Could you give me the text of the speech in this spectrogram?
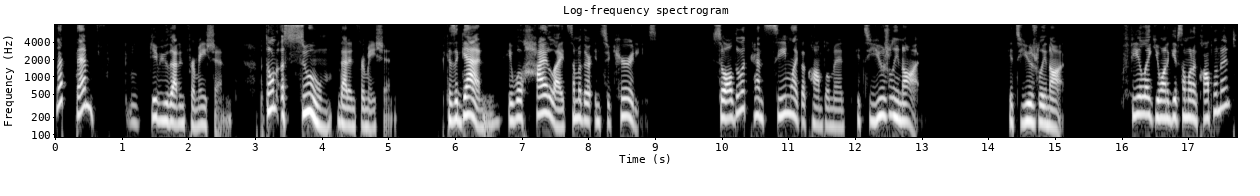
Let them f- give you that information, but don't assume that information because again, it will highlight some of their insecurities. So although it can seem like a compliment, it's usually not. It's usually not. Feel like you want to give someone a compliment?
